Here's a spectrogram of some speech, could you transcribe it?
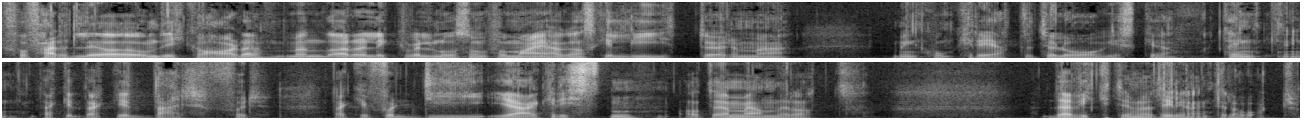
forferdelig om de ikke har det, men det er allikevel noe som for meg har ganske lite å gjøre med min konkrete teologiske tenkning. Det er, ikke, det er ikke derfor. Det er ikke fordi jeg er kristen at jeg mener at det er viktig med tilgang til abort.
